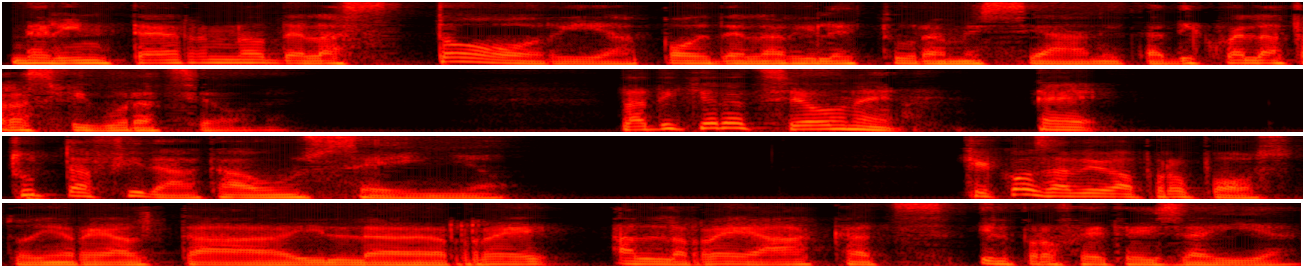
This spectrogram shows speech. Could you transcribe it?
nell'interno della storia poi della rilettura messianica, di quella trasfigurazione. La dichiarazione è tutta affidata a un segno. Che cosa aveva proposto in realtà re, al re Akaz il profeta Isaia?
